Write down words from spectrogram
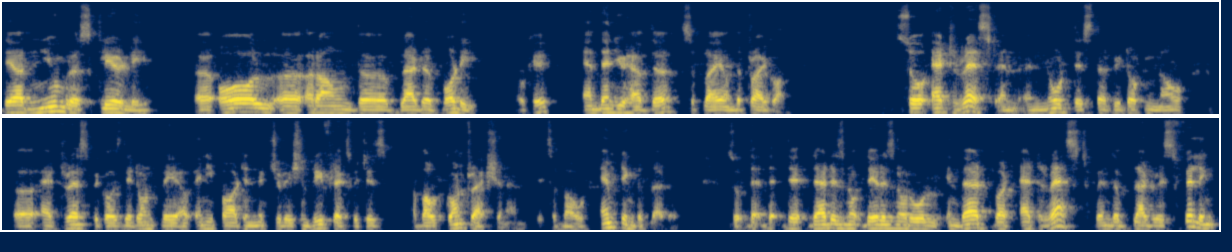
they are numerous clearly all uh, around the bladder body okay? And then you have the supply on the trigone so at rest and, and note this that we're talking now uh, at rest because they don't play any part in micturition reflex which is about contraction and it's about emptying the bladder. So that, that, that is no, there is no role in that, but at rest, when the bladder is filling,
